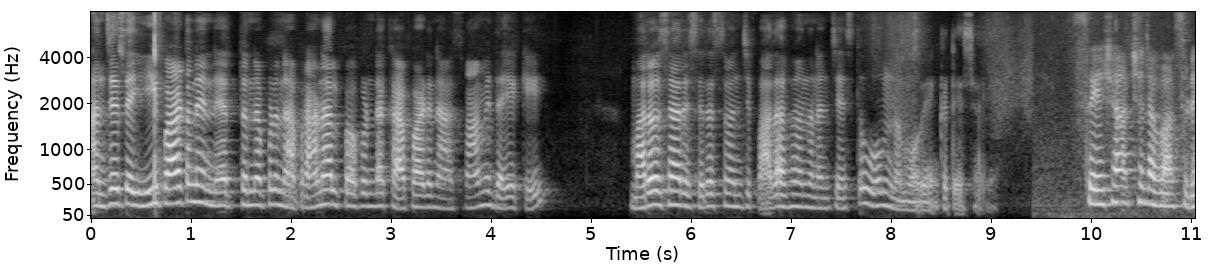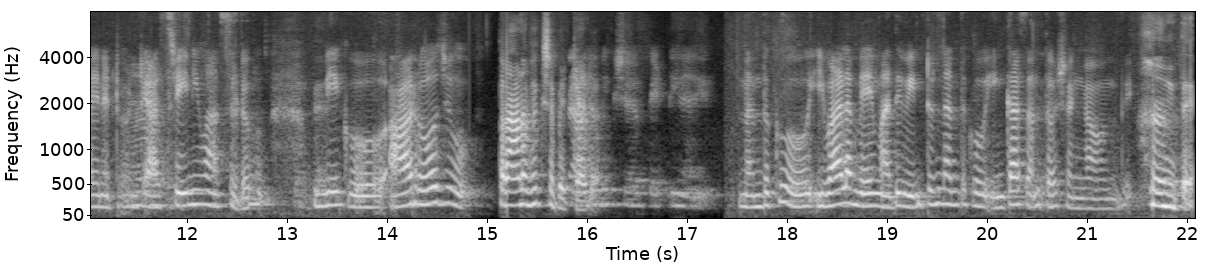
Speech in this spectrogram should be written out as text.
అంచేత ఈ పాట నేను నేర్తున్నప్పుడు నా ప్రాణాలు పోకుండా కాపాడిన ఆ స్వామి దయకి మరోసారి శిరస్సు వంచి పాదాభివందనం చేస్తూ ఓం నమో వెంకటేశాయ. శేషాచల వాసుడైనటువంటి ఆ శ్రీనివాసుడు మీకు ఆ రోజు ప్రాణభిక్ష పెట్టాడు. నందుకు ఇవాళ మేము అది వింటున్నందుకు ఇంకా సంతోషంగా ఉంది. అంతే.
